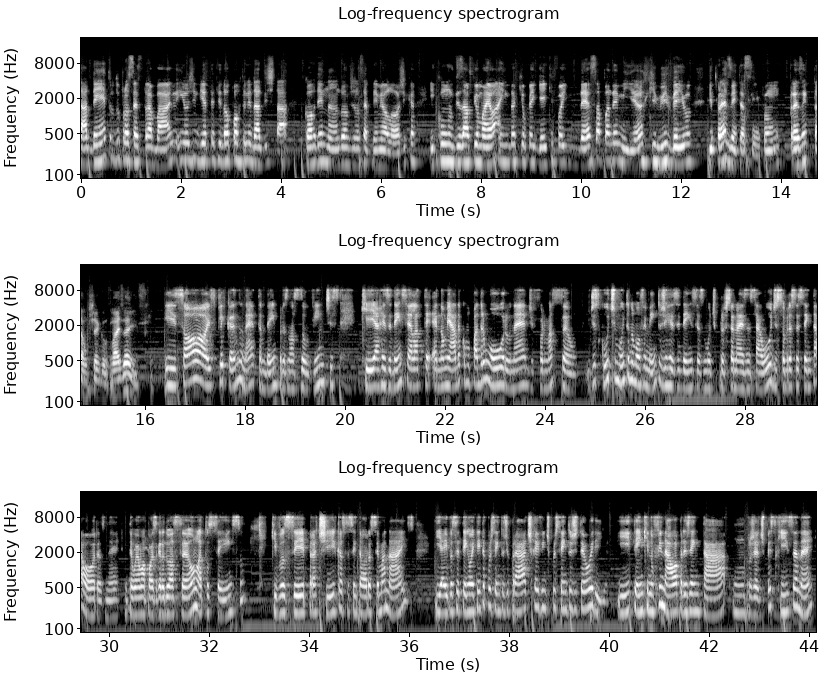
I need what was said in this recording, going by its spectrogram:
estar tá dentro do processo de trabalho e hoje em dia ter tido a oportunidade de estar coordenando a vigilância epidemiológica e com um desafio maior ainda que eu peguei, que foi dessa pandemia que me veio de presente, assim. Foi um presentão, chegou. Mas é isso. E só explicando, né, também para os nossos ouvintes, que a residência ela é nomeada como padrão ouro, né, de formação. Discute muito no movimento de residências multiprofissionais em saúde sobre as 60 horas, né? Então é uma pós-graduação, lato senso, que você pratica 60 horas semanais e aí você tem 80% de prática e 20% de teoria. E tem que no final apresentar um projeto de pesquisa, né?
